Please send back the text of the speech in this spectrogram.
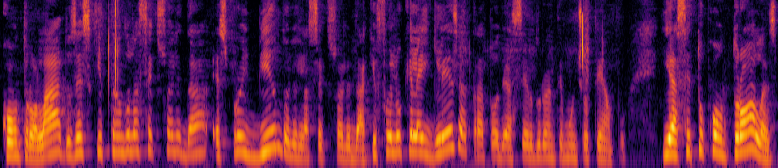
controlados é quitando a sexualidade, esproibindo-lhe a sexualidade, que foi o que a igreja tratou de fazer durante muito tempo. E assim tu controlas,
